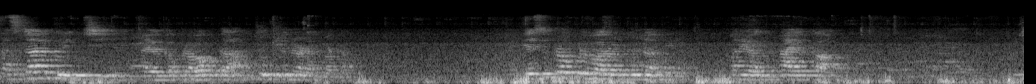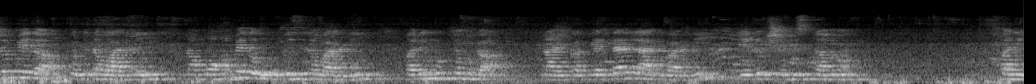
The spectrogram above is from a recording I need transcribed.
కష్టాల గురించి ఆ యొక్క ప్రవక్త చెబుతున్నాడు అనమాట యేసు ప్రభుడు వారు అంటున్నారు మరి ఆ యొక్క భుజం మీద కొట్టిన వారిని నా మొహం మీద ఉమ్మేసిన వారిని మరి ముఖ్యముగా నా యొక్క గెడ్డలు లాంటి వారిని నేను క్షమిస్తాను అని మరి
